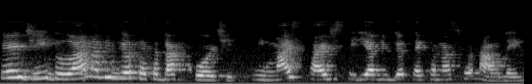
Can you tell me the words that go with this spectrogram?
perdido lá na Biblioteca da Corte, e mais tarde seria a Biblioteca Nacional, né?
